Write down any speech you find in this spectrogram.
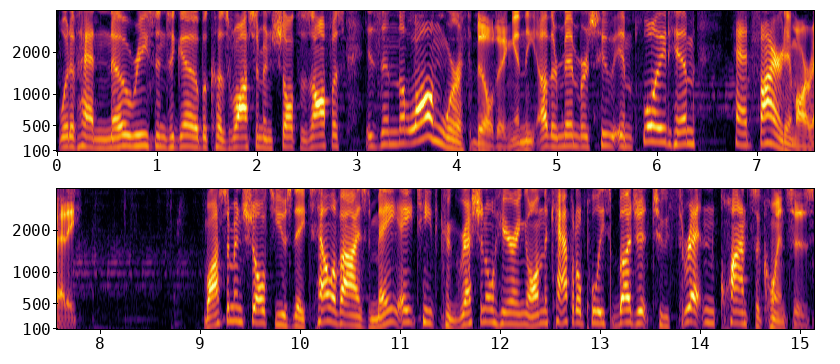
would have had no reason to go because Wasserman Schultz's office is in the Longworth building, and the other members who employed him had fired him already. Wasserman Schultz used a televised May 18th congressional hearing on the Capitol Police budget to threaten consequences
